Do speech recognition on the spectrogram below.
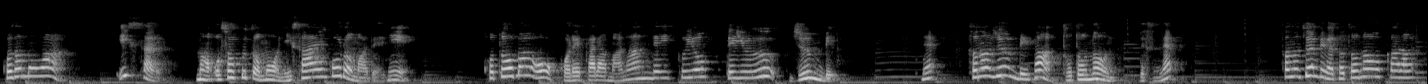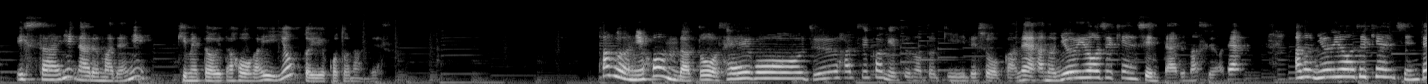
子供は1歳、まあ遅くとも2歳頃までに言葉をこれから学んでいくよっていう準備。ね。その準備が整うんですね。その準備が整うから1歳になるまでに決めておいた方がいいよということなんです。多分日本だと生後18ヶ月の時でしょうかね。あの乳幼児検診ってありますよね。あの乳幼児検診で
